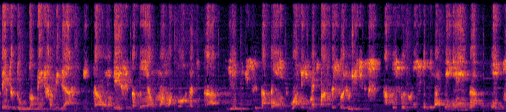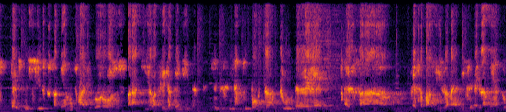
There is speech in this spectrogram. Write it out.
dentro do, do, ambiente familiar. Então, esse também é uma, uma porta de entrada. E existe também o atendimento para as pessoas jurídicas. A pessoa jurídica que não tem renda, tem critérios específicos também muito mais rigorosos para que ela seja atendida. Existe, portanto, é, essa essa baliza, né, esse regramento.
